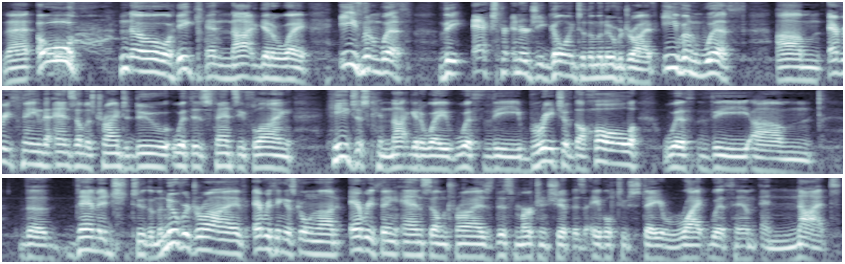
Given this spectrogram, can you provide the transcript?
That, oh, no, he cannot get away. Even with the extra energy going to the maneuver drive, even with um, everything that Anselm is trying to do with his fancy flying, he just cannot get away with the breach of the hull, with the um, the damage to the maneuver drive, everything is going on, everything Anselm tries, this merchant ship is able to stay right with him and not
